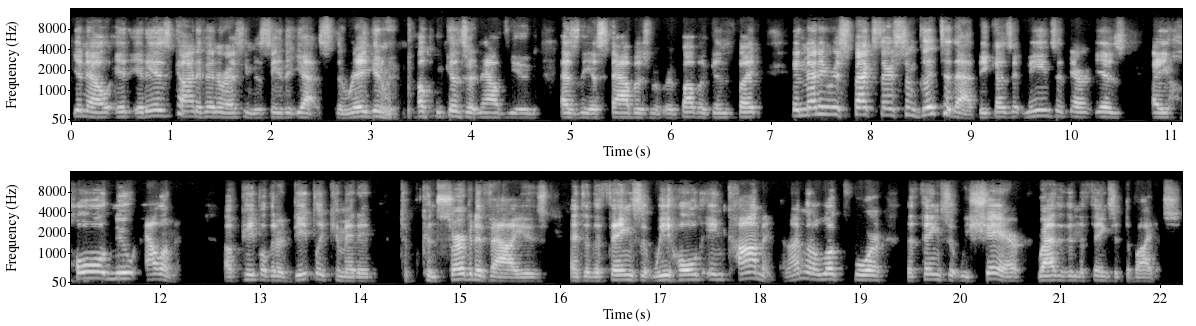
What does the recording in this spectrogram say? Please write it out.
you know, it, it is kind of interesting to see that, yes, the Reagan Republicans are now viewed as the establishment Republicans. But in many respects, there's some good to that because it means that there is a whole new element of people that are deeply committed to conservative values and to the things that we hold in common. And I'm going to look for the things that we share rather than the things that divide us.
